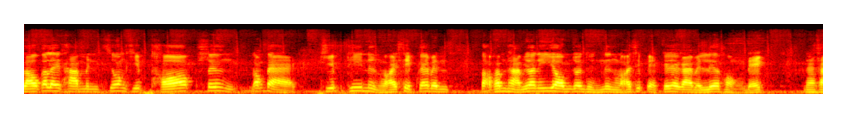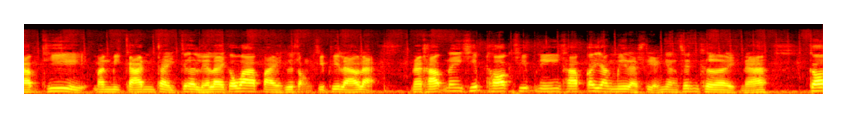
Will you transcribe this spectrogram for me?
เราก็เลยทำเป็นช่วงคลิปทอล์กซึ่งตั้งแต่คลิปที่ 110 ก็เป็นตอบคำถามยอดนิยมจนถึง 111 ก็จะกลายเป็นเรื่องของเด็กนะครับที่มันมีการใส่เกินหรืออะไรก็ว่าไปคือ 2 คลิปที่แล้วแหละนะครับในคลิปทอล์กคลิปนี้ครับก็ยังมีแต่เสียงอย่างเช่นเคยนะก็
